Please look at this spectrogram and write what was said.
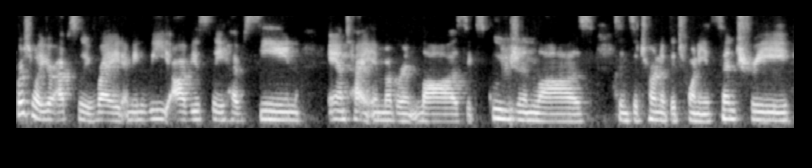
first of all, you're absolutely right. I mean, we obviously have seen anti immigrant laws, exclusion laws since the turn of the 20th century.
